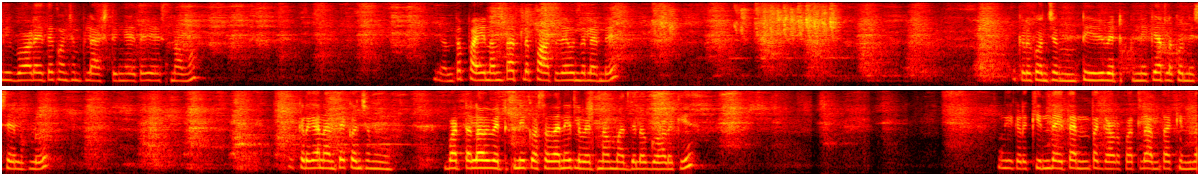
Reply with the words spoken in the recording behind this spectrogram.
ఈ గోడ అయితే కొంచెం ప్లాస్టింగ్ అయితే చేసినాము ఎంత పైన అంతా అట్లే పాతదే ఉందిలేండి. ఇక్కడ కొంచెం టీవీ పెట్టుకునేకి అట్లా కొన్ని సెల్ఫ్లు. ఇక్కడ కానీ అంతే కొంచెం బట్టలు అవి పెట్టుకునేకి వస్తుందని ఇట్లా పెట్టినాం మధ్యలో గోడకి. ఇక్కడ కింద అయితే అంత గడపట్లు అంతా కింద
